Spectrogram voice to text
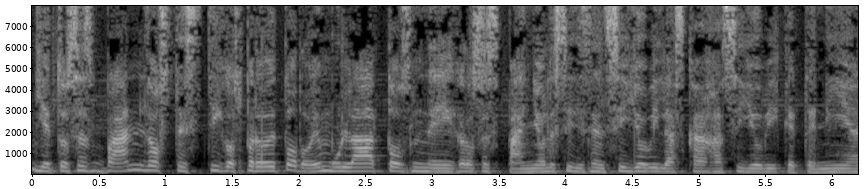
y entonces van los testigos, pero de todo, ¿eh? mulatos, negros, españoles, y dicen, sí, yo vi las cajas, sí, yo vi que tenía.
